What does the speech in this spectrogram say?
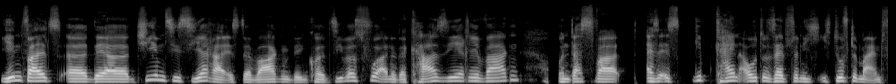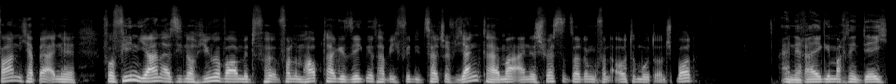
Jedenfalls, äh, der GMC Sierra ist der Wagen, den Colt Sievers fuhr, einer der K-Serie-Wagen. Und das war, also es gibt kein Auto, selbst wenn ich, ich durfte mal einen fahren. Ich habe ja eine, vor vielen Jahren, als ich noch jünger war, mit vo- vollem Hauptteil gesegnet, habe ich für die Zeitschrift Youngtimer, eine Schwesterzeitung von Automotor und Sport, eine Reihe gemacht, in der ich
